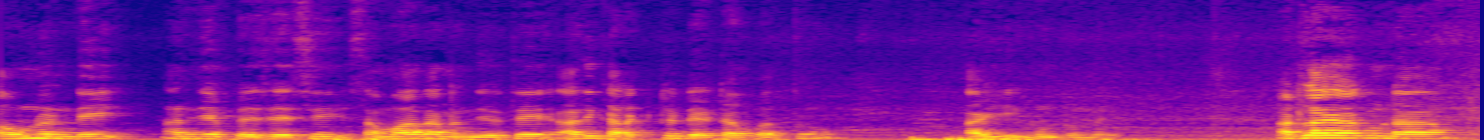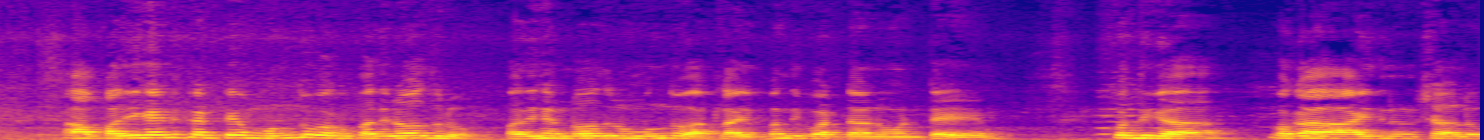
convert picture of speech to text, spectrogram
అవునండి అని చెప్పేసేసి సమాధానం చెబితే అది కరెక్ట్ డేట్ ఆఫ్ బర్త్ అయి ఉంటుంది. అట్లా కాకుండా ఆ పదిహేను కంటే ముందు ఒక పది రోజులు పదిహేను రోజుల ముందు అట్లా ఇబ్బంది పడ్డాను అంటే కొద్దిగా ఒక ఐదు నిమిషాలు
